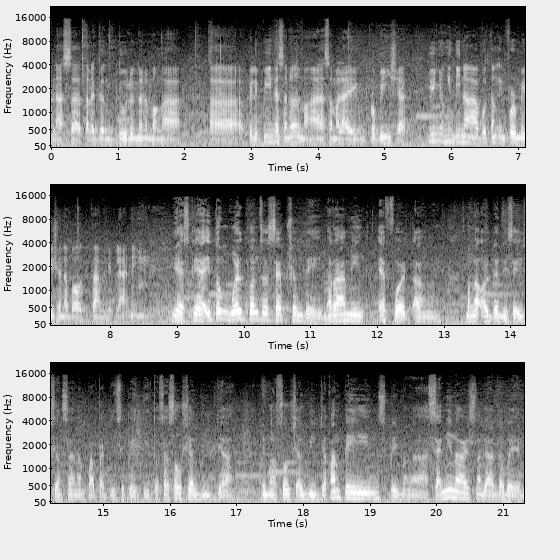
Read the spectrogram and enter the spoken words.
nasa talagang dulo na ng mga ah, Pilipinas, ano, mga nasa malayong probinsya, yun yung hindi naabot ng information about family planning. Yes, kaya itong World Contraception Day, maraming effort ang mga organizations na nagpa-participate dito sa social media. May mga social media campaigns, may mga seminars na gagawin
